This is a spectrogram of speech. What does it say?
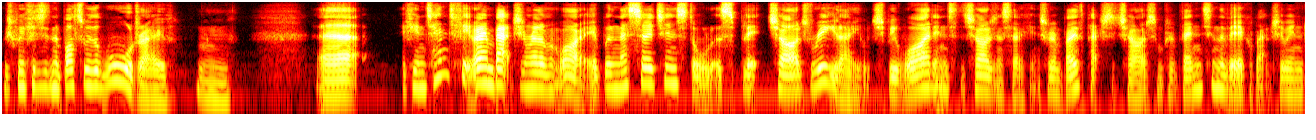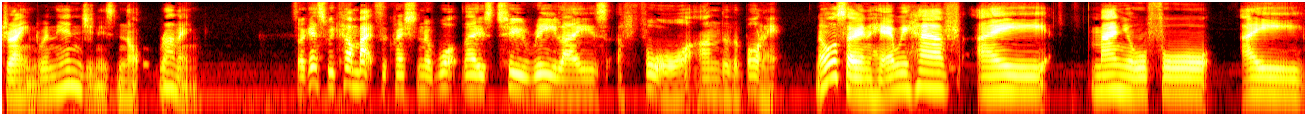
which can be fitted in the bottom of the wardrobe. Hmm. Uh, if you intend to fit your own battery and relevant wire, it will be necessary to install a split charge relay, which should be wired into the charging circuit, ensuring both batteries are charged and preventing the vehicle battery being drained when the engine is not running. So I guess we come back to the question of what those two relays are for under the bonnet. Now also in here we have a manual for a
